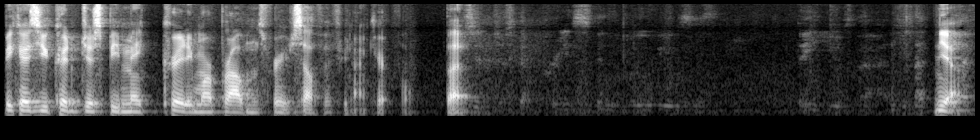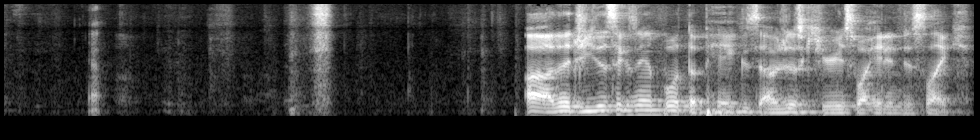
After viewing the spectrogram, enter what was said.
because you could just be make, creating more problems for yourself if you're not careful. But yeah, yeah. Uh, the Jesus example with the pigs, I was just curious why he didn't just like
